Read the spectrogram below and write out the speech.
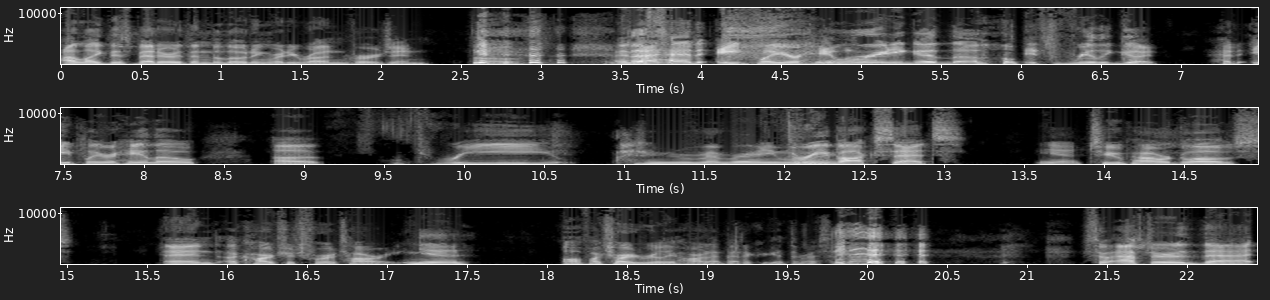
I like this better than the loading ready run version of, and that had eight player Halo. Pretty good though. It's really good. Had eight player Halo, uh, three I don't even remember anymore. three box sets, Yeah. two power gloves, and a cartridge for Atari. Yeah. Oh, if I tried really hard, I bet I could get the rest of that. So after that,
